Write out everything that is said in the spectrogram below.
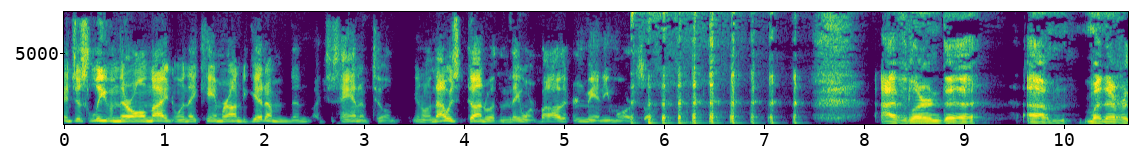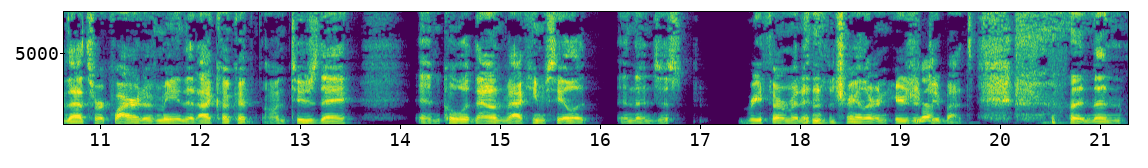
and just leave them there all night. And when they came around to get them, then I just hand them to them. You know, and I was done with them. They weren't bothering me anymore. So I've learned uh, um, whenever that's required of me that I cook it on Tuesday and cool it down, vacuum seal it, and then just retherm it in the trailer. And here's your Yeah. two butts, and then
